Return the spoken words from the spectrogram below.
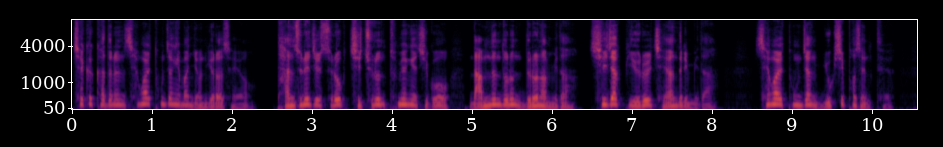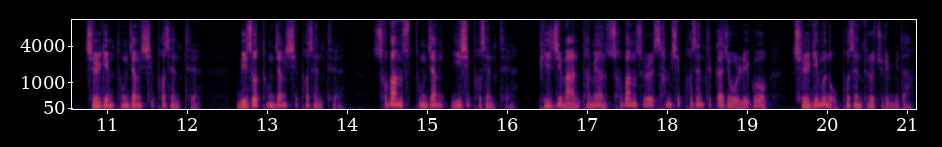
체크카드는 생활 통장에만 연결하세요. 단순해질수록 지출은 투명해지고 남는 돈은 늘어납니다. 시작 비율을 제한드립니다. 생활 통장 60%, 즐김 통장 10%, 미소 통장 10%, 소방수 통장 20%. 빚이 많다면 소방수를 30%까지 올리고 즐김은 5%로 줄입니다.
